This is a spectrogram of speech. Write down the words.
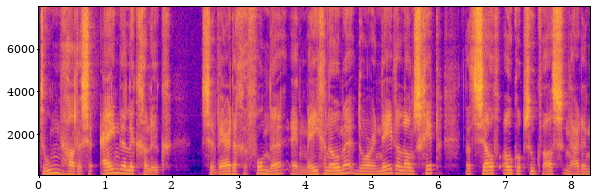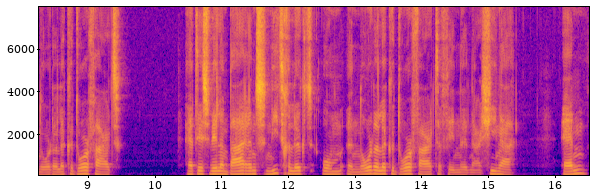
Toen hadden ze eindelijk geluk. Ze werden gevonden en meegenomen door een Nederlands schip dat zelf ook op zoek was naar de noordelijke doorvaart. Het is Willem Barens niet gelukt om een noordelijke doorvaart te vinden naar China. En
